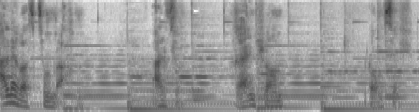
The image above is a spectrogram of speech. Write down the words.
alle was zum Lachen. Also, reinschauen, lohnt sich.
